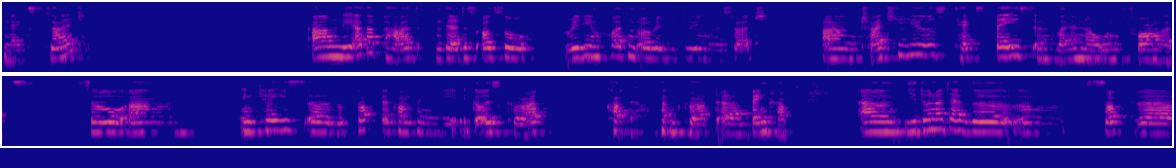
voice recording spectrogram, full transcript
Next slide. Um, the other part that is also really important already doing research, um, try to use text-based and well-known formats. So um, in case uh, the software company goes corrupt, co corrupt, um, bankrupt, um, you do not have the um, software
